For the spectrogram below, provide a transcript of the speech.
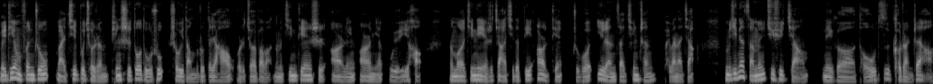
每天五分钟，买基不求人，平时多读书，收益挡不住。大家好，我是教育爸爸。那么今天是二零二二年五月一号，那么今天也是假期的第二天，主播依然在清晨陪伴大家。那么今天咱们继续讲那个投资可转债啊。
